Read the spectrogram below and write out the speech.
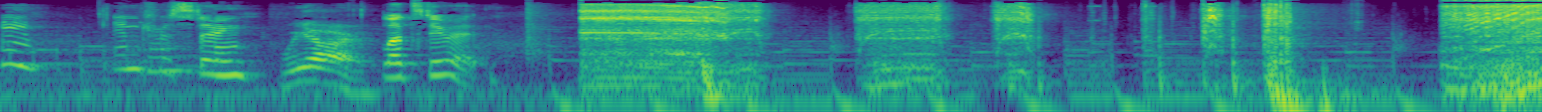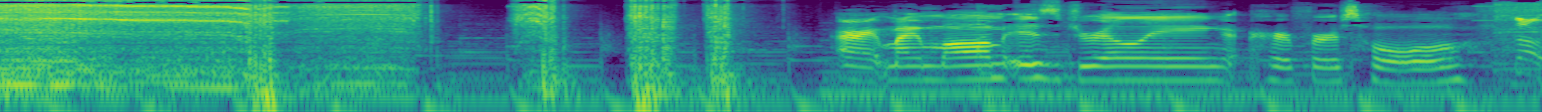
Hmm, interesting. We are. Let's do it. All right, my mom is drilling her first hole. Go,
